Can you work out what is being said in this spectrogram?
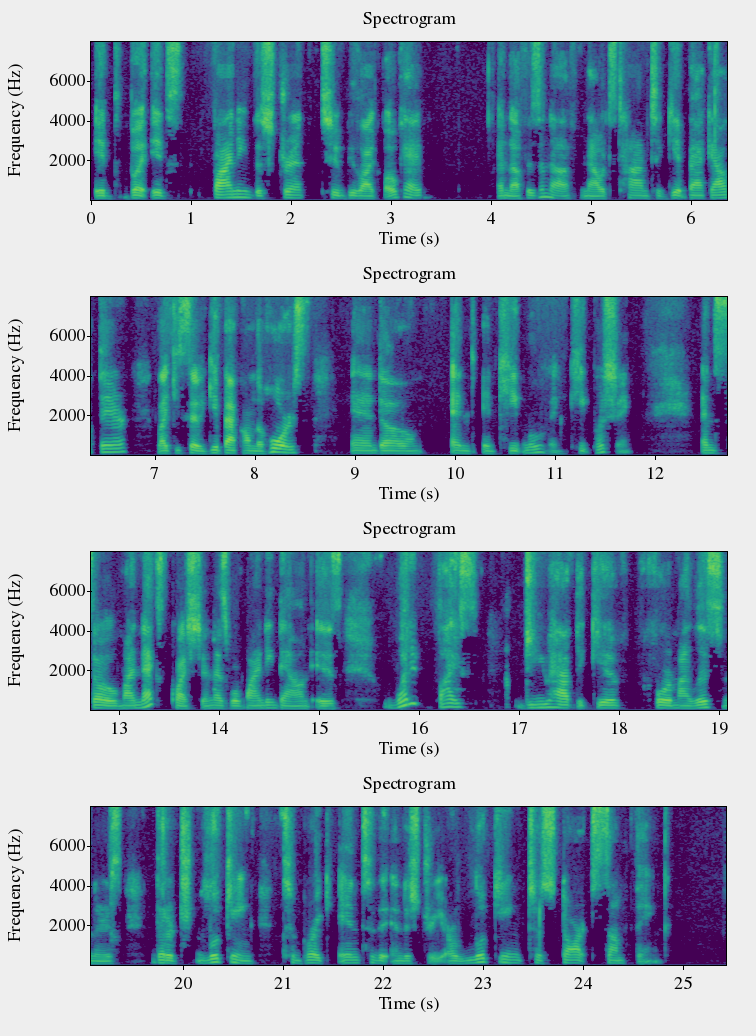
it but it's finding the strength to be like, okay, enough is enough. Now it's time to get back out there, like you said, get back on the horse and um, and and keep moving, keep pushing. And so my next question, as we're winding down, is what advice do you have to give for my listeners that are looking to break into the industry or looking to start something,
